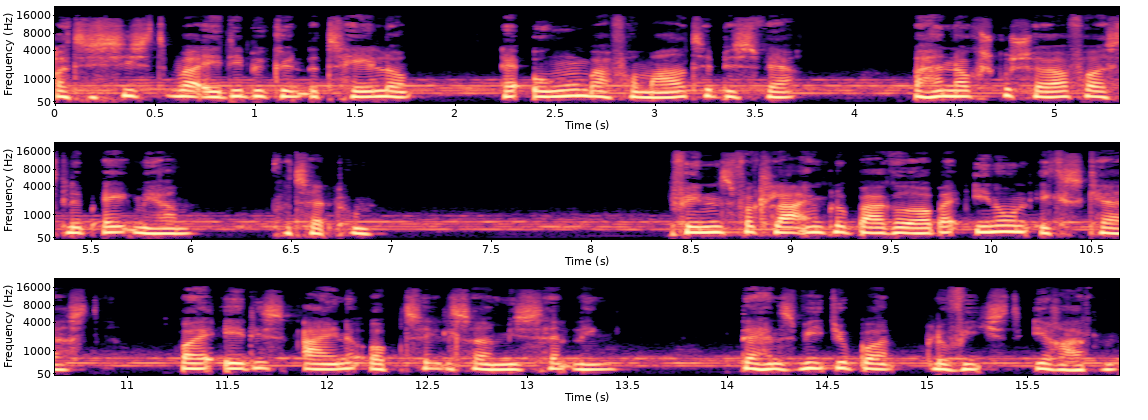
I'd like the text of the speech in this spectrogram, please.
Og til sidst var Eddie begyndt at tale om, at ungen var for meget til besvær, og han nok skulle sørge for at slippe af med ham, fortalte hun. Kvindens forklaring blev bakket op af endnu en ekskæreste og af Eddies egne optagelser af mishandling, da hans videobånd blev vist i retten.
